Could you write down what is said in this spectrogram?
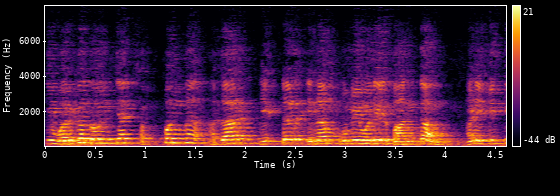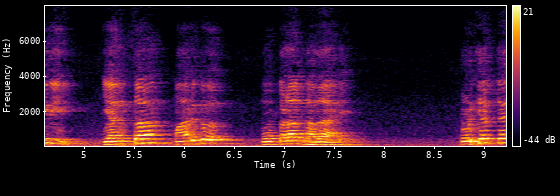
की वर्ग दोनच्या छप्पन्न हजार हेक्टर इनाम भूमीवरील बांधकाम आणि विक्री यांचा मार्ग मोकळा झाला आहे. थोडक्यात ते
